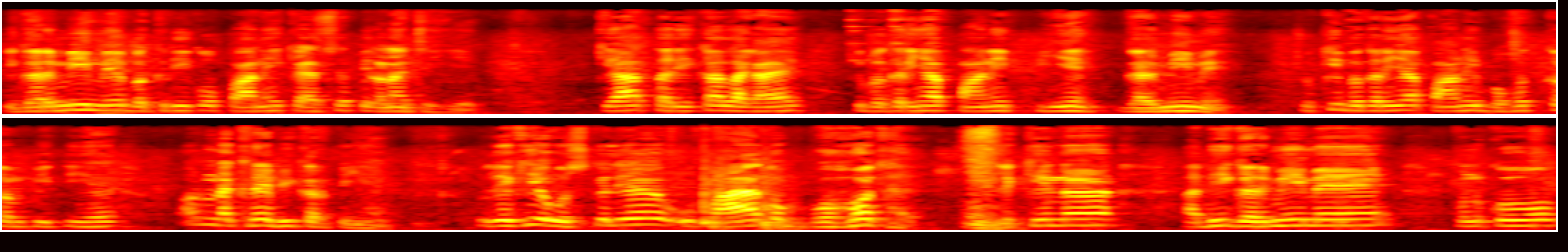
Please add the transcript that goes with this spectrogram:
कि गर्मी में बकरी को पानी कैसे पिलाना चाहिए। क्या तरीका लगाएँ कि बकरियाँ पानी पिएँ गर्मी में? क्योंकि बकरियाँ पानी बहुत कम पीती है और नखरे भी करती हैं। तो देखिए, उसके लिए उपाय तो बहुत है, लेकिन अभी गर्मी में उनको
